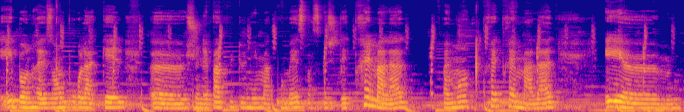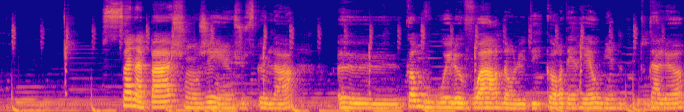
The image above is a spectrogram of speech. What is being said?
et bonne raison pour laquelle euh, je n'ai pas pu tenir ma promesse parce que j'étais très malade, vraiment très très malade. Et euh, ça n'a pas changé hein, jusque-là. Euh, comme vous pouvez le voir dans le décor derrière ou bien depuis tout à l'heure,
